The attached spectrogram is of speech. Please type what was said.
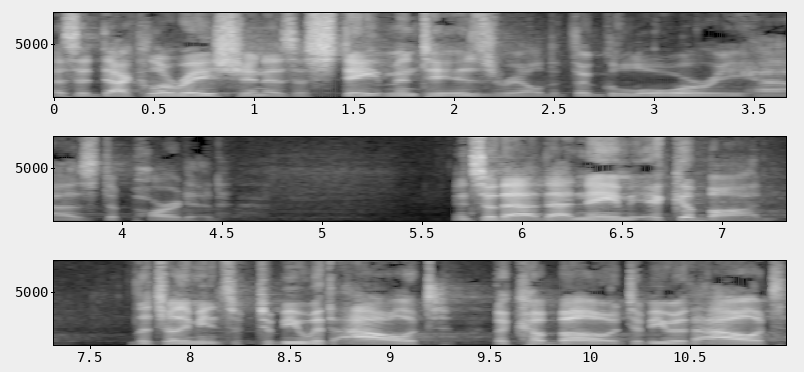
As a declaration, as a statement to Israel that the glory has departed. And so that, that name, Ichabod, literally means to be without the kabod, to be without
